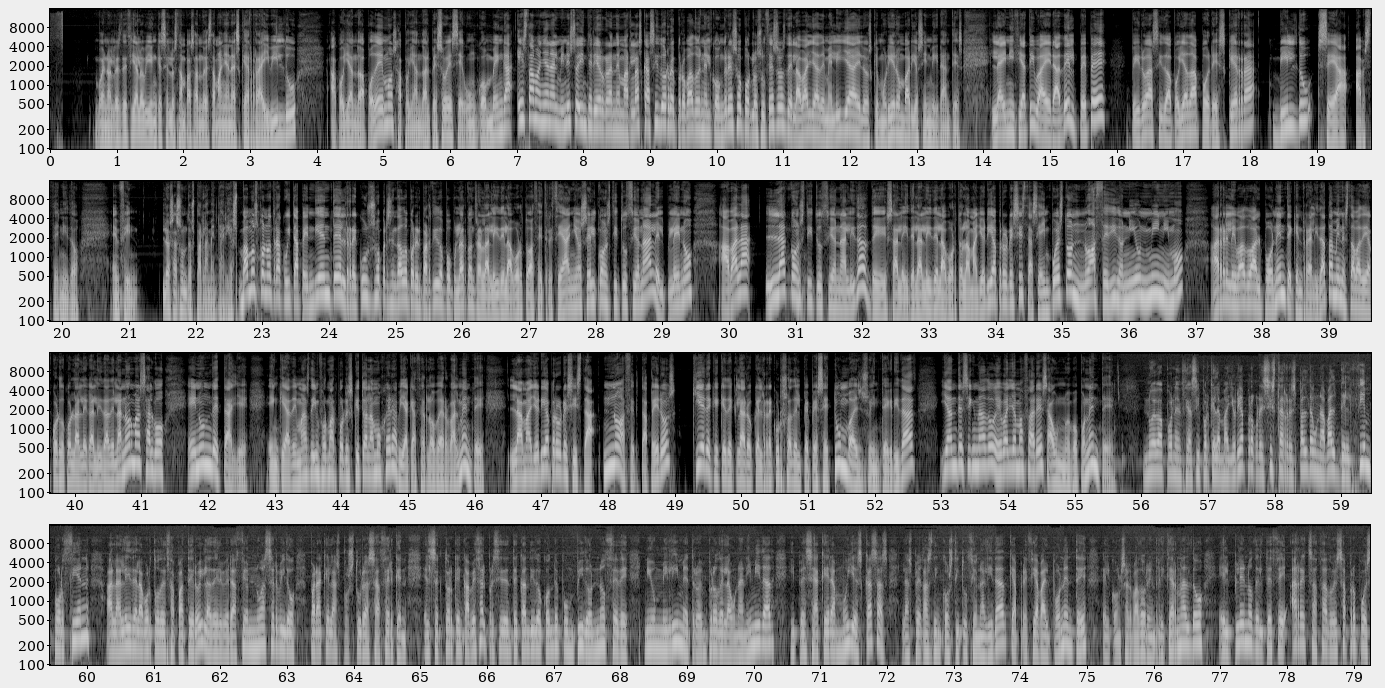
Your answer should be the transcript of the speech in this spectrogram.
Bueno, les decía lo bien que se lo están pasando esta mañana es que Ray Bildu apoyando a Podemos, apoyando al PSOE según convenga. Esta mañana el ministro de Interior Grande Marlasca ha sido reprobado en el Congreso por los sucesos de la valla de Melilla en los que murieron varios inmigrantes. La iniciativa era del PP, pero ha sido apoyada por Esquerra. Bildu se ha abstenido. En fin, los asuntos parlamentarios. Vamos con otra cuita pendiente, el recurso presentado por el Partido Popular contra la ley del aborto hace 13 años. El Constitucional, el Pleno, avala la constitucionalidad de esa ley, de la ley del aborto. La mayoría progresista se ha impuesto, no ha cedido ni un mínimo, ha relevado al ponente, que en realidad también estaba de acuerdo con la legalidad de la norma, salvo en un detalle, en que además de informar por escrito a la mujer, había que hacerlo verbalmente. La mayoría progresista no acepta peros, quiere que quede claro que el recurso del PP se tumba en su integridad y han designado Eva Llamazares a un nuevo ponente. Nueva ponencia, sí, porque la mayoría progresista respalda un aval del 100% a la ley del aborto de Zapatero y la deliberación no ha servido para que las posturas se acerquen. El sector que encabeza el presidente Cándido Conde Pumpido no cede ni un milímetro en pro de la unanimidad y pese a que eran muy escasas las pegas de inconstitucionalidad que apreciaba el ponente, el conservador Enrique Arnaldo, el Pleno del TC ha rechazado esa propuesta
